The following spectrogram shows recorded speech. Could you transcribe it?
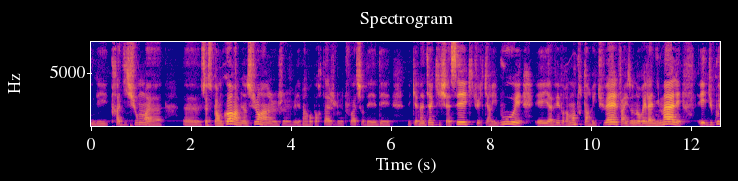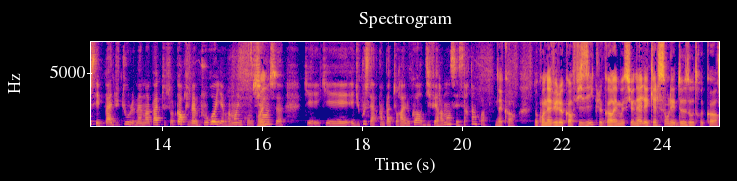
les traditions... euh, euh, ça se fait encore, hein, bien sûr. hein. Je- il y avait un reportage l'autre fois sur des, des, des Canadiens qui chassaient, qui tuaient le caribou, et, et il y avait vraiment tout un rituel. Enfin, ils honoraient l'animal, et, et du coup, c'est pas du tout le même impact sur le corps. Puis même pour eux, il y a vraiment une conscience euh, qui est, qui est, et du coup, ça impactera le corps différemment, c'est certain, quoi. D'accord. Donc on a vu le corps physique, le corps émotionnel, et quels sont les deux autres corps?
